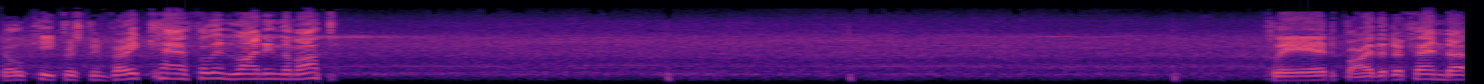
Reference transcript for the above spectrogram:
Goalkeeper's been very careful in lining them up. Cleared by the defender.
